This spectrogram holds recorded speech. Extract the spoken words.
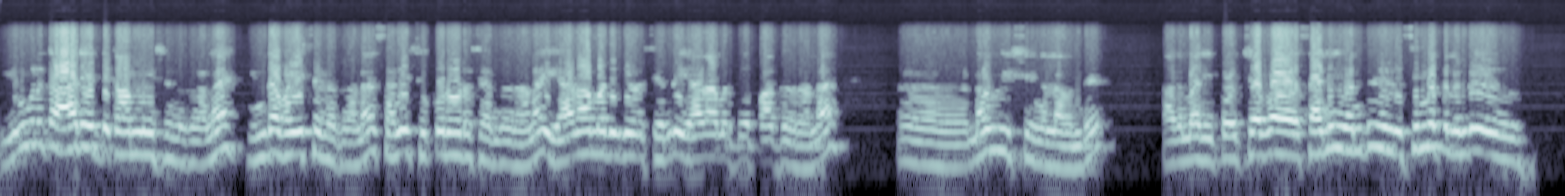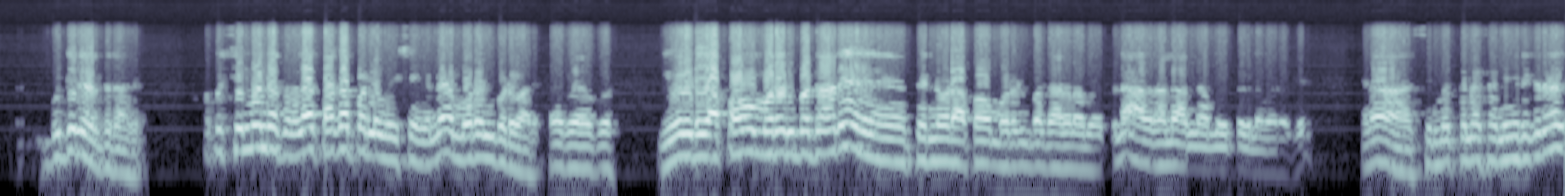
இவங்களுக்கு ஆறு எட்டு காம்பினேஷன் இருக்கிறதுனால இந்த வயசு இருக்கிறதுனால சனி சுக்கரோடு சேர்ந்ததுனால ஏழாம் அதிபதியோடு சேர்ந்து ஏழாம் இடத்தையே பார்த்ததுனால லவ் விஷயங்கள்ல வந்து அது மாதிரி இப்போ செவ்வாய் சனி வந்து சிம்மத்திலேருந்து புத்தி நடத்துறாரு. அப்போ சிம்மன்றதுனால தகப்பண்ண விஷயங்கள்ல முரண்படுவார். இவருடைய அப்பாவும் முரண்படுறாரு பெண்ணோட அப்பாவும் முரண்படுறாங்க அமைப்பில் அதனால அந்த அமைப்புகளை வருது ஏன்னா சிம்மத்துல சனி இருக்கிறார்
